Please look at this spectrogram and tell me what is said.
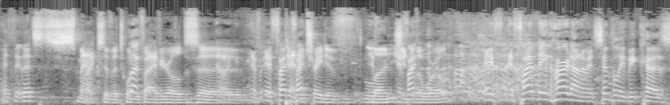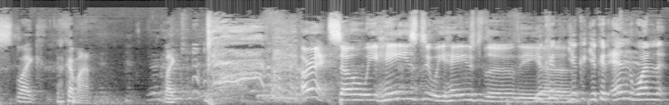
I think that's smacks of a 25 year old's uh, If, if, I, if, I, penetrative lunge into I- the world. if, if I'm being hard on him, it's simply because, like, come on. Like, All right, so we hazed. We hazed the the. you uh, could, you could you could end one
